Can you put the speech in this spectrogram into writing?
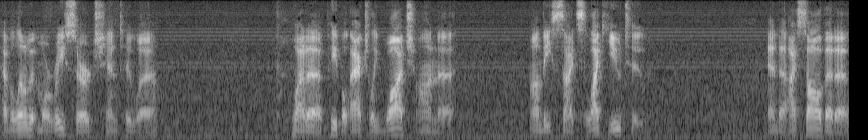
have a little bit more research into uh, what uh, people actually watch on uh, on these sites like YouTube. And uh, I saw that uh,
